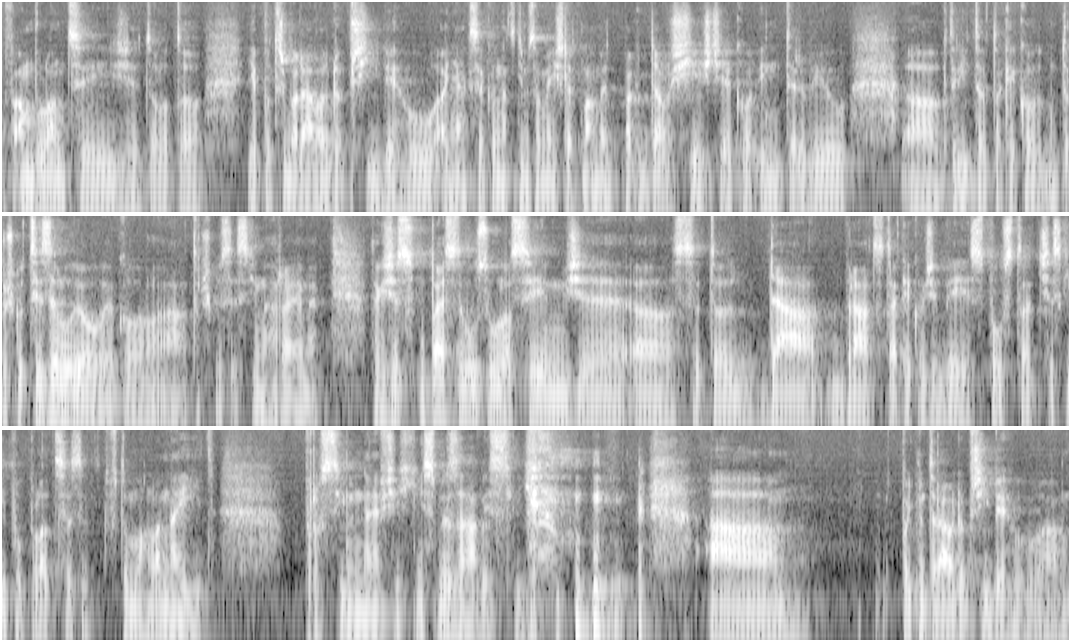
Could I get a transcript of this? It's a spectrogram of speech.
v ambulanci, že tohleto je potřeba dávat do příběhu a nějak se jako nad tím zamýšlet. Máme pak další ještě jako interview, který to tak jako trošku cizelujou jako a trošku se s tím hrajeme. Takže úplně s tebou souhlasím, že se to dá brát tak, jako že by spousta české populace se v tom mohla najít prosím, ne, všichni jsme závislí. a pojďme to dávat do příběhu a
